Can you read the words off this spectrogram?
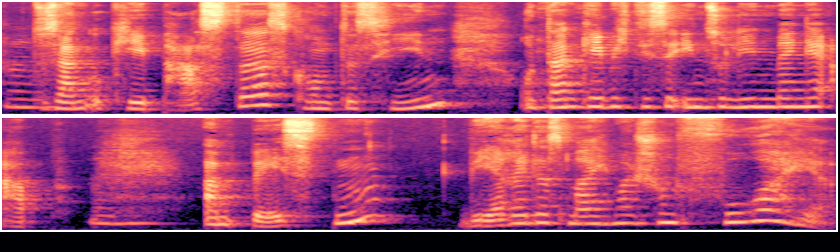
Mhm. Zu sagen, okay, passt das, kommt das hin? Und dann gebe ich diese Insulinmenge ab. Mhm. Am besten wäre das manchmal schon vorher,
